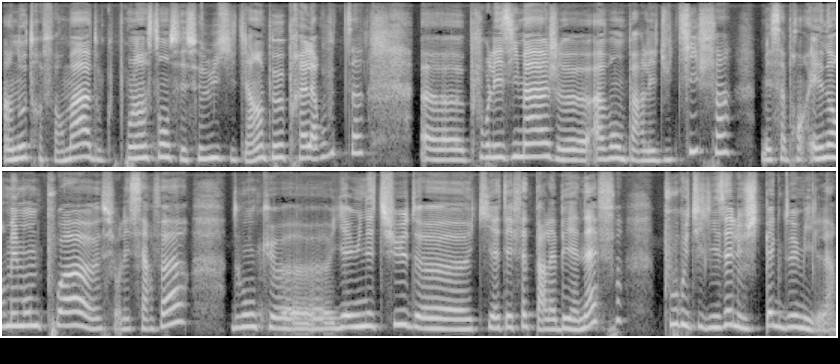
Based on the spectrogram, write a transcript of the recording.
un autre format. Donc pour l'instant, c'est celui qui tient un peu près la route. Pour les images, avant on parlait du TIFF, mais ça prend énormément de poids sur les serveurs. Donc il y a une étude qui a été faite par la BNF pour utiliser le JPEG 2000.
